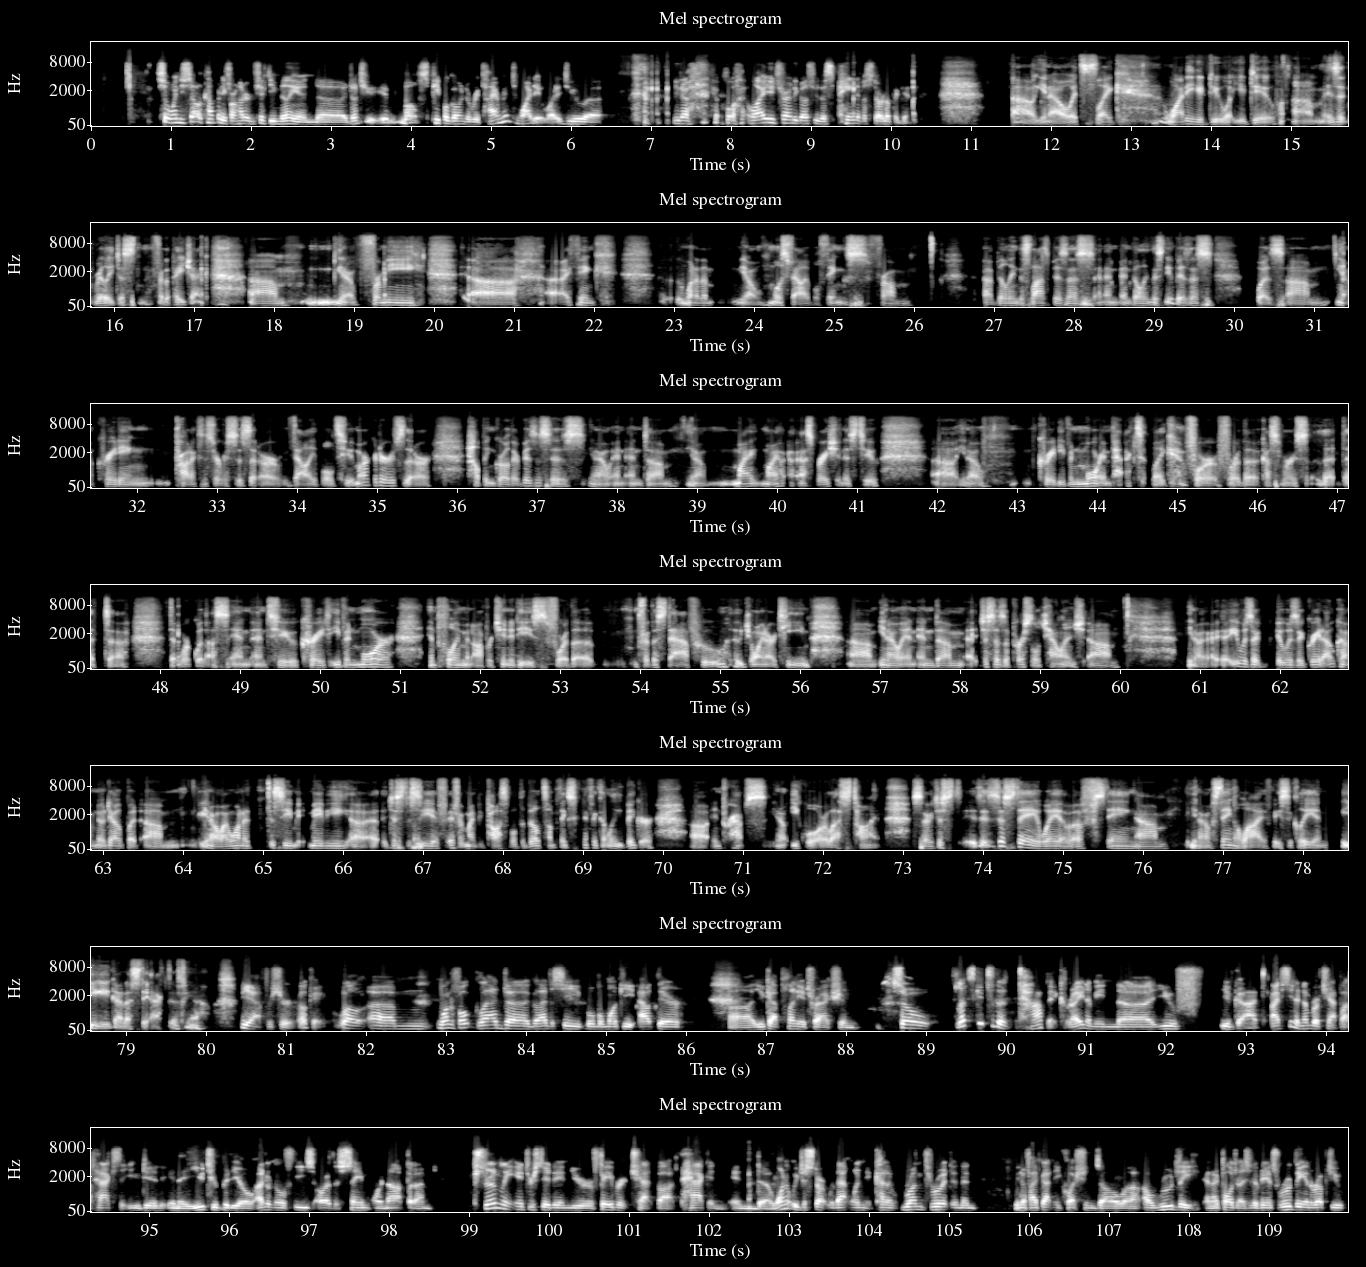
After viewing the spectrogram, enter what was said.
so when you sell a company for 150 million, uh, don't you? Most people go into retirement. Why did why did you? Uh, you know, why, why, are you trying to go through this pain of a startup again? Oh, you know, it's like, why do you do what you do? Um, is it really just for the paycheck? Um, you know, for me, uh, I think one of the you know most valuable things from uh, building this last business and, and, and, building this new business was um, you know creating products and services that are valuable to marketers that are helping grow their businesses you know and and um, you know my my aspiration is to uh, you know create even more impact like for for the customers that that uh, that work with us and and to create even more employment opportunities for the for the staff who who join our team, um, you know, and and um, just as a personal challenge, um, you know, it was a it was a great outcome, no doubt. But um, you know, I wanted to see maybe uh, just to see if, if it might be possible to build something significantly bigger uh, in perhaps you know equal or less time. So just it's just a way of, of staying um, you know staying alive basically and you, you got to stay active. Yeah. Yeah, for sure. Okay. Well, um, wonderful. Glad uh, glad to see Mobile Monkey out there. Uh, you've got plenty of traction. So let's get to the topic, right? I mean, uh, you've you've got. I've seen a number of chatbot hacks that you did in a YouTube video. I don't know if these are the same or not, but I'm extremely interested in your favorite chatbot hack, and and uh, why don't we just start with that one? Kind of run through it, and then you know, if I've got any questions, I'll uh, I'll rudely and I apologize in advance, rudely interrupt you,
